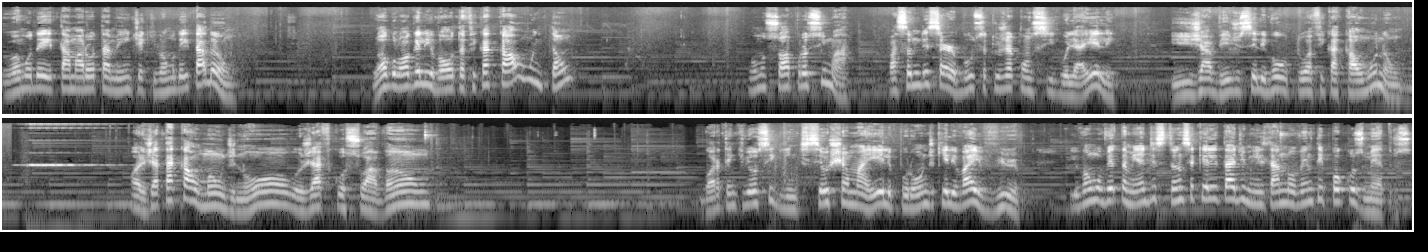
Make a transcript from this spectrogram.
vamos deitar marotamente aqui. Vamos deitadão. Logo, logo ele volta a ficar calmo, então... Vamos só aproximar. Passando desse arbusto aqui eu já consigo olhar ele e já vejo se ele voltou a ficar calmo ou não. Olha, já tá calmão de novo, já ficou suavão. Agora tem que ver o seguinte, se eu chamar ele, por onde que ele vai vir? E vamos ver também a distância que ele tá de mim, ele tá a 90 e poucos metros.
